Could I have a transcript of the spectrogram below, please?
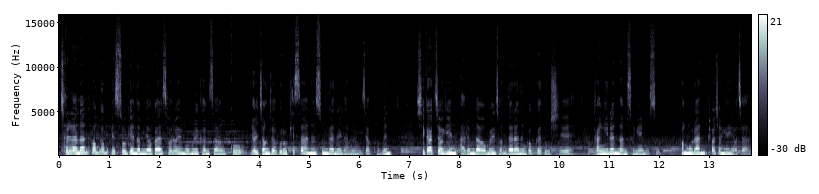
찬란한 황금빛 속의 남녀가 서로의 몸을 감싸 안고 열정적으로 키스하는 순간을 담은 이 작품은 시각적인 아름다움을 전달하는 것과 동시에 강인한 남성의 모습, 황홀한 표정의 여자,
